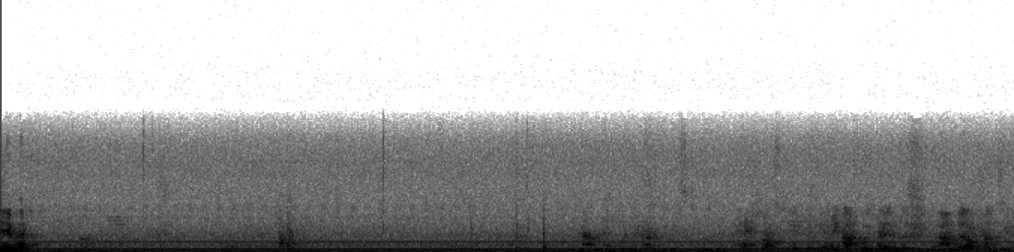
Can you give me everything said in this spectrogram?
আসছে এবার নাম নেই বলে নট লিস্টিং হ্যাঁ, আমি নাম ওইখানে কিন্তু নাম দেওয়ার অপশন ছিল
